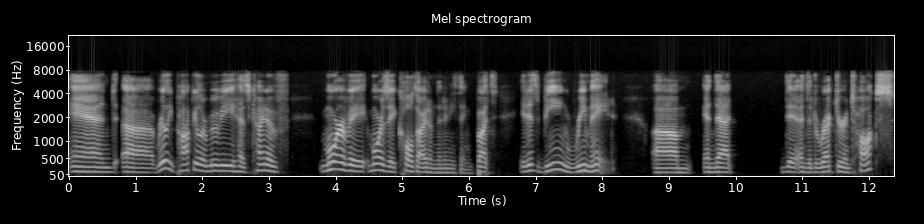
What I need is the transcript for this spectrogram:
and uh, really popular movie. Has kind of more of a more as a cult item than anything, but it is being remade, um, and that the and the director in talks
